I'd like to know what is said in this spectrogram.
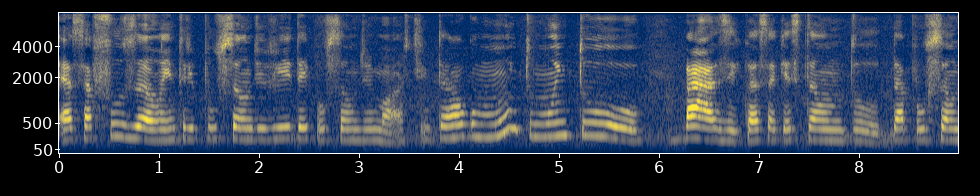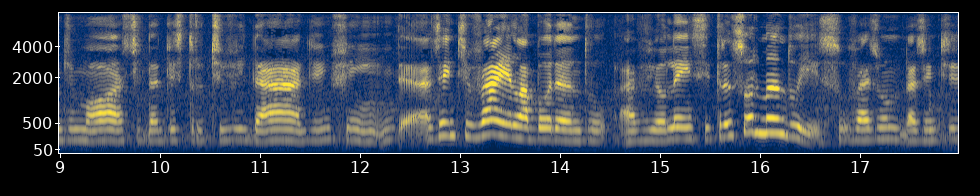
essa fusão entre pulsão de vida e pulsão de morte. Então, é algo muito, muito básico essa questão do, da pulsão de morte, da destrutividade, enfim. A gente vai elaborando a violência e transformando isso. Vai a gente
